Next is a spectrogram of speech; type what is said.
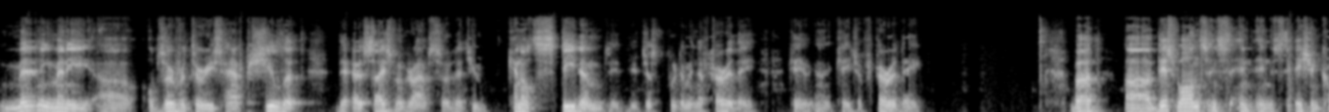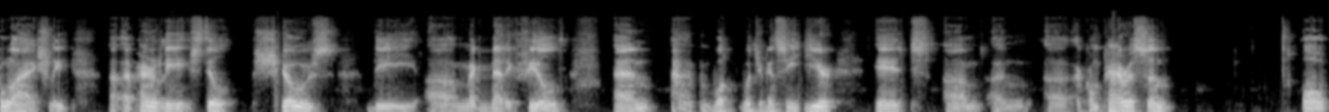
many, many uh, observatories have shielded their seismographs so that you cannot see them. You just put them in a Faraday uh, cage of Faraday. But uh, this one in, in, in, station COLA actually uh, apparently still shows the uh, magnetic field. And what, what you can see here is um, an, uh, a comparison of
